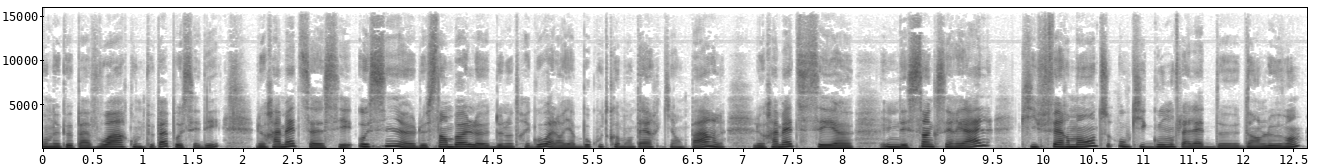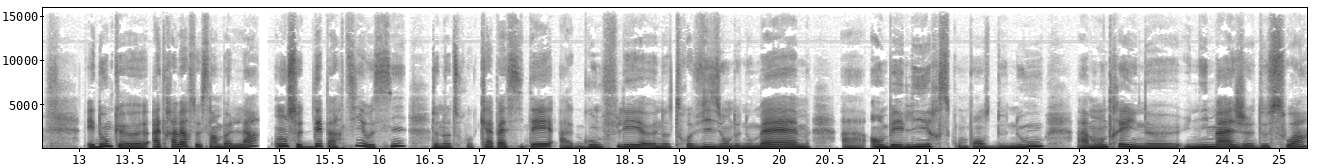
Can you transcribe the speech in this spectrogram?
qu'on ne peut pas voir, qu'on ne peut pas posséder. Le Hametz, c'est aussi euh, le symbole de notre ego. Alors il y a beaucoup de commentaires qui en parlent. Le Hametz, c'est euh, une des cinq céréales qui fermente ou qui gonfle à l'aide d'un levain. Et donc, euh, à travers ce symbole-là, on se départit aussi de notre capacité à gonfler notre vision de nous-mêmes, à embellir ce qu'on pense de nous, à montrer une, une image de soi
